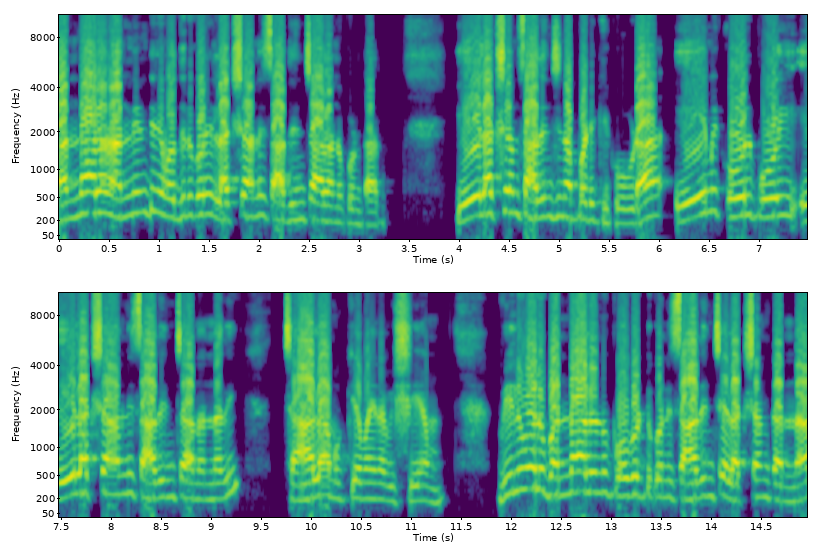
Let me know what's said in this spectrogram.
బంధాలను అన్నింటిని వదులుకొని లక్ష్యాన్ని సాధించాలనుకుంటారు. ఏ లక్ష్యం సాధించినప్పటికీ కూడా ఏమి కోల్పోయి ఏ లక్ష్యాన్ని సాధించానన్నది చాలా ముఖ్యమైన విషయం. విలువలు బంధాలను పోగొట్టుకొని సాధించే లక్ష్యం కన్నా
